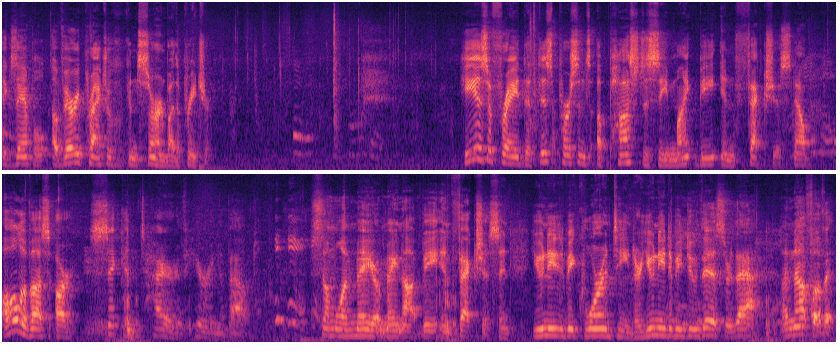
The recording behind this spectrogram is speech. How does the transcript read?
example, a very practical concern by the preacher. He is afraid that this person's apostasy might be infectious. Now, all of us are sick and tired of hearing about someone may or may not be infectious and you need to be quarantined or you need to be do this or that enough of it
